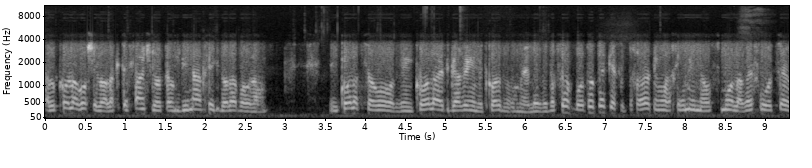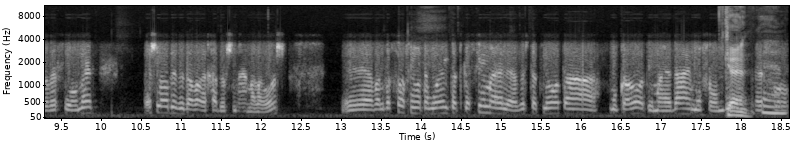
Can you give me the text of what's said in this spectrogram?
על כל הראש שלו, על הכתפיים שלו, את המדינה הכי גדולה בעולם. עם כל הצרות ועם כל האתגרים ואת כל הדברים האלה, ובסוף באותו טקס הוא צריך לדעת אם הוא הולך ימינה או שמאלה, ואיפה הוא עוצר ואיפה הוא עומד, יש לו עוד איזה דבר אחד או שניים על הראש. אה, אבל בסוף, אם אתם רואים את הטקסים האלה, אז יש את התנועות המוכרות עם הידיים, איפה עומדים, כן. איפה...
